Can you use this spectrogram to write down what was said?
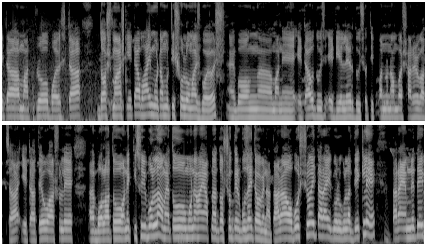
এটা মাত্র বয়সটা দশ মাস। এটা ভাই মোটামুটি ষোলো মাস বয়স এবং মানে এটাও দুই এডিএল এর দুইশো তিপ্পান্ন নাম্বার সারের বাচ্চা। এটাতেও আসলে বলা তো অনেক কিছুই বললাম এত মনে হয় আপনার দর্শকদের বোঝাইতে হবে না। তারা অবশ্যই তারা এই গরুগুলা দেখলে তারা এমনিতেই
